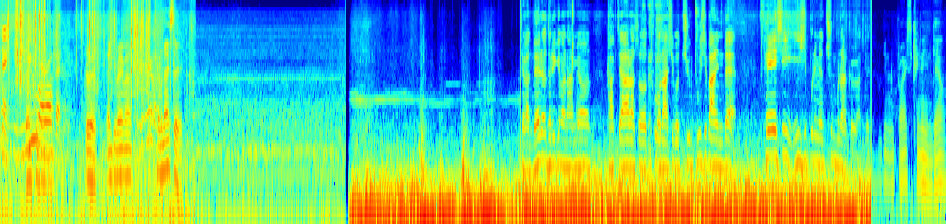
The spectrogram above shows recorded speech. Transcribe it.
Okay, you very much. Good. Thank you very much. Have a nice day. 내려드리기만 하면 각자 알아서 투어를 하시고 지금 2시 반인데 3시 20분이면 충분할 것 같아요. 여기는 브라이스 캐년인데요.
